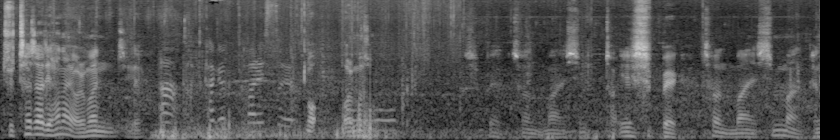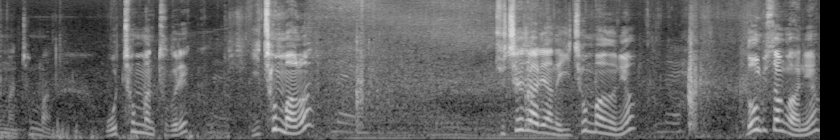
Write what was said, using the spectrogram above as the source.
주차 자리 하나에 얼마인지 아, 가격 말했어요. 어 얼마죠? 오, 10백, 천만, 십, 천, 일십백, 천만, 십만, 백만, 천만, 오천만 투그릭? 네, 이천만 원? 네, 주차 자리 하나 이천만 원이요? 네. 너무 비싼 거 아니에요?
